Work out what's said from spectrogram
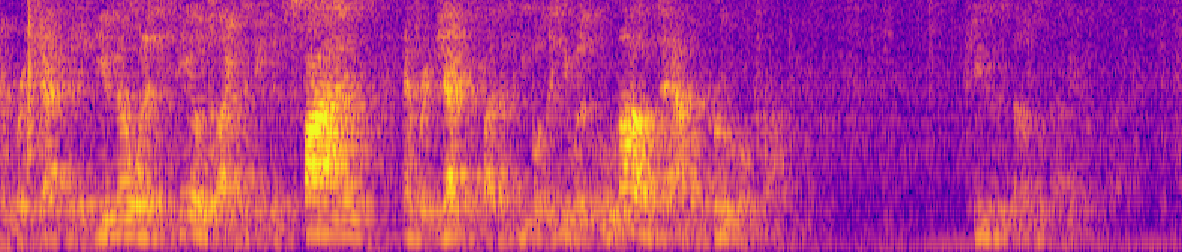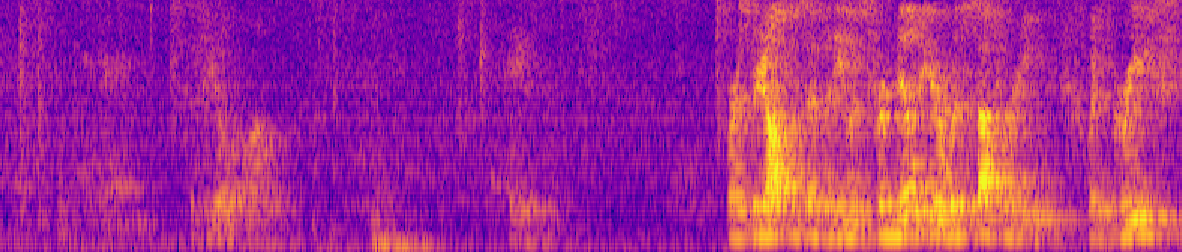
and rejected. If you know what it feels like to be despised and rejected by the people that you would love to have approval from, Jesus knows what that feels feel alone. Hated. Verse 3 also says that he was familiar with suffering, with grief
